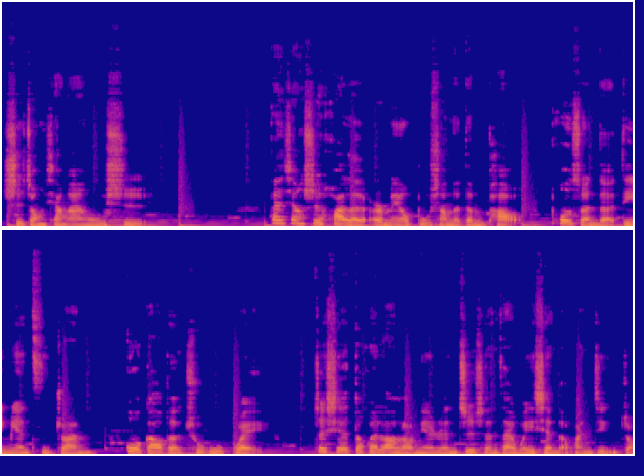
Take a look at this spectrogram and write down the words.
始终相安无事。但像是坏了而没有补上的灯泡、破损的地面瓷砖、过高的储物柜，这些都会让老年人置身在危险的环境中。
